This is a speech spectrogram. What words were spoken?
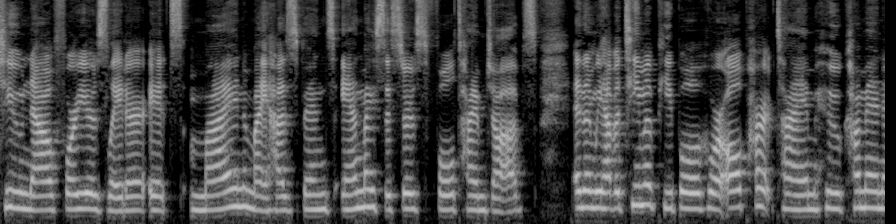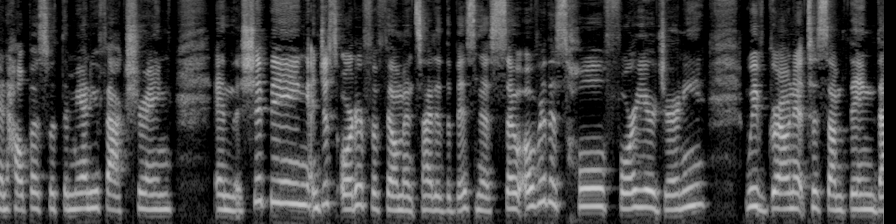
to now, four years later, it's mine, my husband's, and my sister's full time jobs. And then we have a team of people who are all part time who come in and help us with the manufacturing and the shipping and just order fulfillment side of the business. So, over this whole four year journey, we've grown it to something that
